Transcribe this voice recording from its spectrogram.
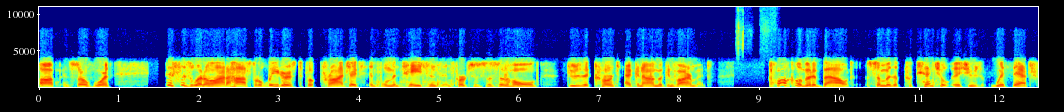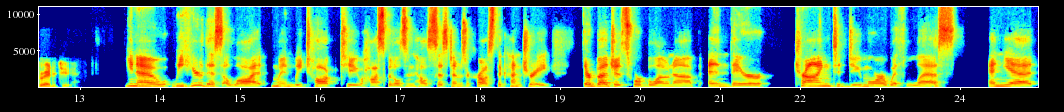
up, and so forth. This has led a lot of hospital leaders to put projects, implementations, and purchases on hold due to the current economic environment. Talk a little bit about some of the potential issues with that strategy. You know, we hear this a lot when we talk to hospitals and health systems across the country. Their budgets were blown up and they're trying to do more with less. And yet,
